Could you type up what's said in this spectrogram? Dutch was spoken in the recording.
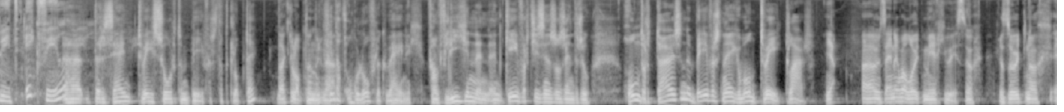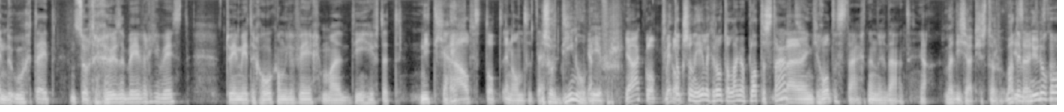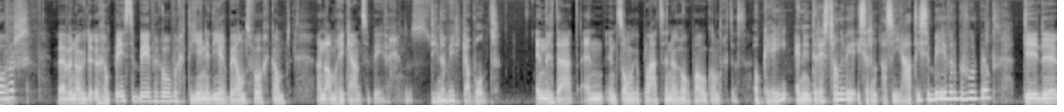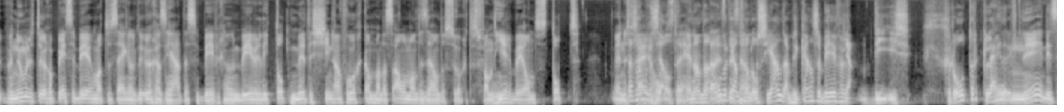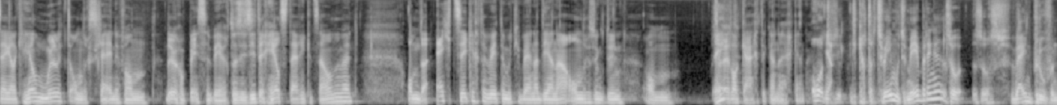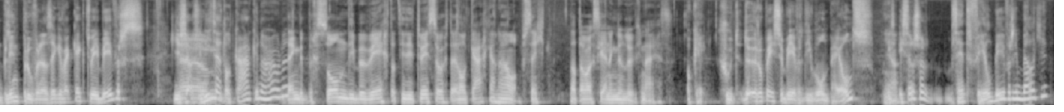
Weet ik veel? Eh, er zijn twee soorten bevers, dat klopt, hè? Dat klopt Ik inderdaad. vind dat ongelooflijk weinig. Van vliegen en, en kevertjes en zo zijn er zo honderdduizenden. Bevers, nee, gewoon twee, klaar. Ja, eh, er zijn er wel ooit meer geweest hoor. Er is ooit nog in de oertijd een soort reuzenbever geweest. Twee meter hoog ongeveer, maar die heeft het niet gehaald tot in onze tijd. Een soort dino-bever. Ja, klopt. Met klopt. ook zo'n hele grote, lange, platte staart. Met een grote staart, inderdaad. Ja. Maar die is uitgestorven. Wat Die hebben we nu nog over? We hebben nog de Europese bever over, degene die er bij ons voorkomt, en de Amerikaanse bever. Dus Die in Amerika woont. inderdaad, en in sommige plaatsen in Europa ook ondertussen. Oké, en in de rest van de wereld, is er een Aziatische bever bijvoorbeeld? Die, de, we noemen het de Europese bever, maar het is eigenlijk de Eurasiatische bever. Dat is een bever die tot midden-China voorkomt, maar dat is allemaal dezelfde soort. Dus van hier bij ons tot Dat is allemaal hetzelfde. En aan de Dat overkant van de oceaan, de Amerikaanse bever, Ja. die is groter, kleiner? Nee, die is eigenlijk heel moeilijk te onderscheiden van de Europese bever. Dus die ziet er heel sterk hetzelfde uit. Om dat echt zeker te weten, moet je bijna DNA-onderzoek doen om ze uit elkaar te kunnen herkennen. Oh, dus ik, ik had er twee moeten meebrengen, zo, zoals wijnproeven, blindproeven. En dan zeggen van, kijk, twee bevers. Je zou ze Ehm, niet uit elkaar kunnen houden? Ik denk de persoon die beweert dat hij die twee soorten uit elkaar kan halen op zich, dat dat waarschijnlijk de leugenaar is. Oké, goed. De Europese bever die woont bij ons. Ja. is er een soort, zijn er veel bevers in België?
